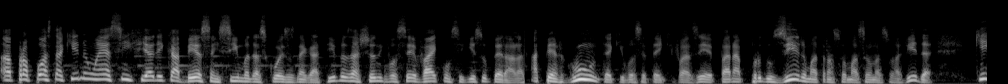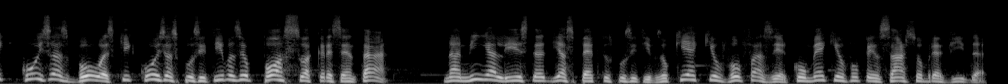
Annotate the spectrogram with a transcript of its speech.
A proposta aqui não é se enfiar de cabeça em cima das coisas negativas achando que você vai conseguir superá-las. A pergunta que você tem que fazer para produzir uma transformação na sua vida, que coisas boas, que coisas positivas eu posso acrescentar na minha lista de aspectos positivos. O que é que eu vou fazer? Como é que eu vou pensar sobre a vida?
